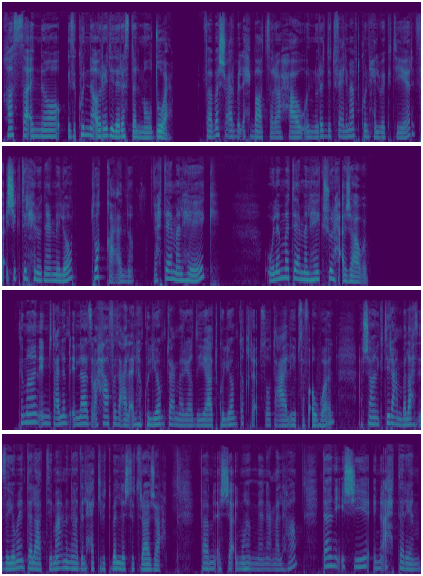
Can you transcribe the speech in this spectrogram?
خاصة إنه إذا كنا already درسنا الموضوع. فبشعر بالإحباط صراحة وإنه ردة فعلي ما بتكون حلوة كتير. فإشي كتير حلو نعمله. توقع إنه رح تعمل هيك ولما تعمل هيك شو رح أجاوب؟ كمان إني تعلمت ان لازم أحافظ على إنها كل يوم تعمل رياضيات كل يوم تقرأ بصوت عالي بصف أول عشان كثير عم بلاحظ إذا يومين ثلاثة ما عملنا هذا الحكي بتبلش تتراجع. فمن الأشياء المهمة نعملها. ثاني إشي إنه أحترم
